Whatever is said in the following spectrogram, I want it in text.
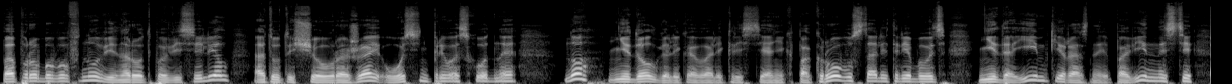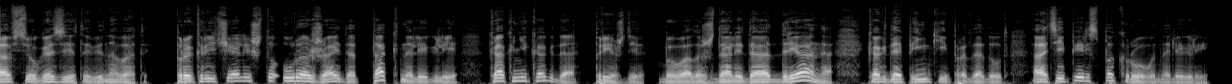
Попробовав новый, народ повеселел, а тут еще урожай, осень превосходная — но недолго ликовали крестьяне к покрову, стали требовать недоимки, разные повинности, а все газеты виноваты. прокричали, что урожай да так налегли, как никогда прежде. Бывало, ждали до Адриана, когда пеньки продадут, а теперь с покрова налегли.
